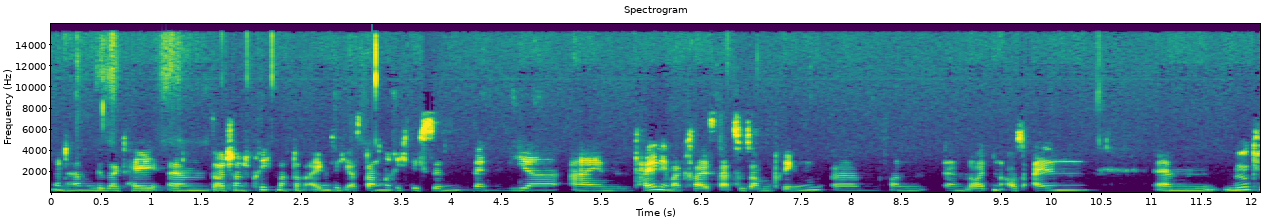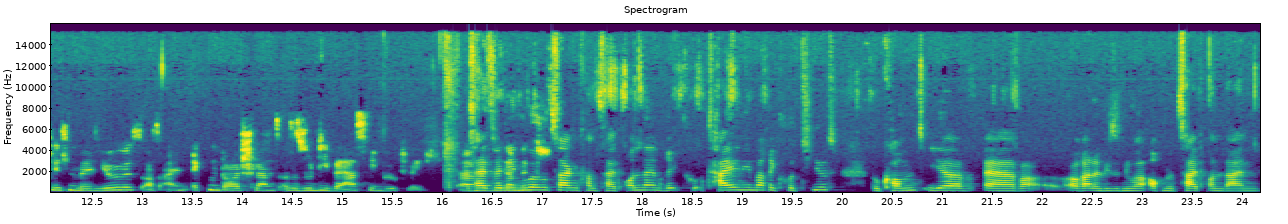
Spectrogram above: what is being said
und haben gesagt, hey, ähm, Deutschland spricht, macht doch eigentlich erst dann richtig Sinn, wenn wir einen Teilnehmerkreis da zusammenbringen ähm, von ähm, Leuten aus allen ähm, möglichen Milieus aus allen Ecken Deutschlands, also so divers wie möglich. Das heißt, wenn ähm, ihr nur sozusagen von Zeit Online Teilnehmer rekrutiert, bekommt ihr äh, eure Analyse nur auch nur Zeit Online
